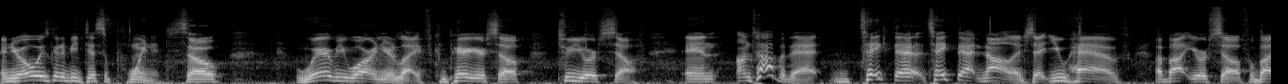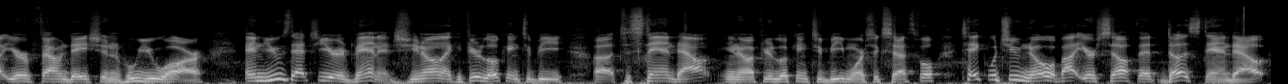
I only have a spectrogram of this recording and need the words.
and you're always going to be disappointed. So, wherever you are in your life, compare yourself to yourself. And on top of that, take that take that knowledge that you have about yourself, about your foundation, who you are, and use that to your advantage. You know, like if you're looking to be uh, to stand out, you know, if you're looking to be more successful, take what you know about yourself that does stand out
